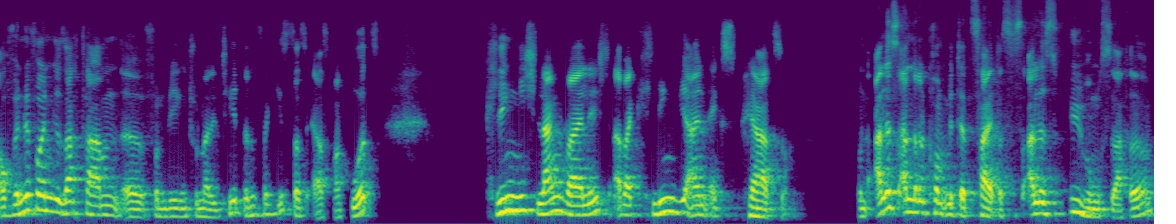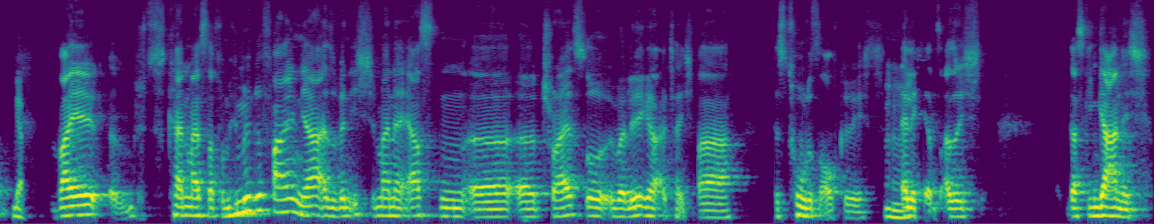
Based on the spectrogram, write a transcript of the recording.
Auch wenn wir vorhin gesagt haben, äh, von wegen Tonalität, dann vergiss das erstmal kurz. Kling nicht langweilig, aber kling wie ein Experte. Und alles andere kommt mit der Zeit. Das ist alles Übungssache. Ja. Weil äh, ist kein Meister vom Himmel gefallen. Ja, also wenn ich meine ersten äh, äh, Tries so überlege, Alter, ich war des Todes aufgeregt. Mhm. Ehrlich jetzt. Also ich, das ging gar nicht.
